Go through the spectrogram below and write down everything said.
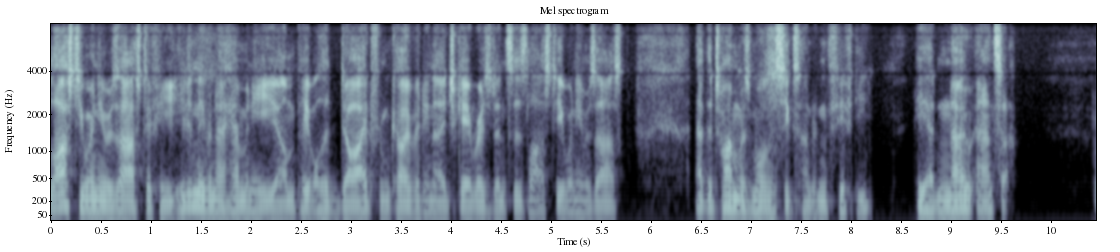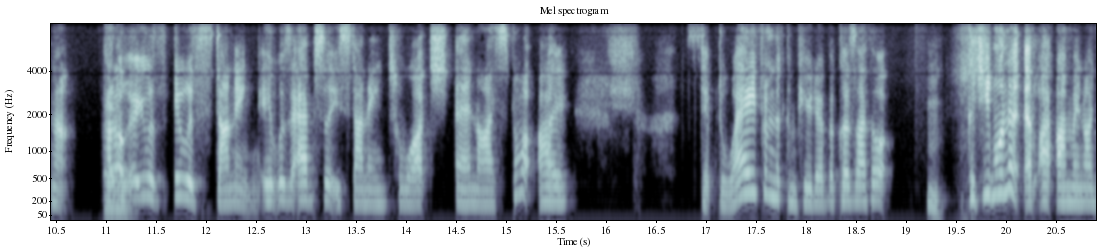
last year when he was asked if he he didn't even know how many um, people had died from COVID in aged care residences last year when he was asked. At the time, it was more than six hundred and fifty. He had no answer. No. Don't- it was it was stunning. It was absolutely stunning to watch. And I stopped. I stepped away from the computer because I thought, Hmm. because you want to. I, I mean, I,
